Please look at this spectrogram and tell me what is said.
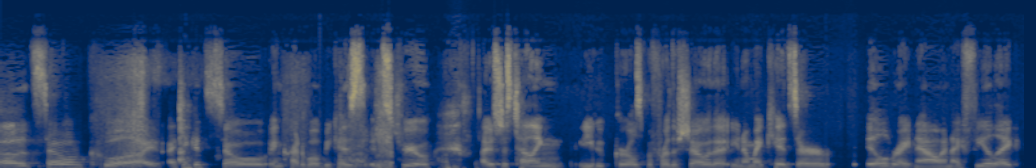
Oh, it's so cool. I, I think it's so incredible because it's true. I was just telling you girls before the show that, you know, my kids are ill right now and I feel like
